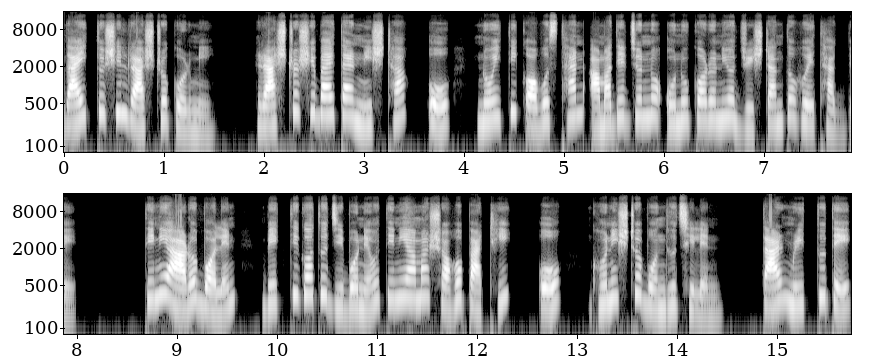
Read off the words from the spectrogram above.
দায়িত্বশীল রাষ্ট্রকর্মী। রাষ্ট্রসেবায় তার নিষ্ঠা ও নৈতিক অবস্থান আমাদের জন্য অনুকরণীয় দৃষ্টান্ত হয়ে থাকবে। তিনি আরও বলেন, ব্যক্তিগত জীবনেও তিনি আমার সহপাঠী ও ঘনিষ্ঠ বন্ধু ছিলেন। তার মৃত্যুতে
